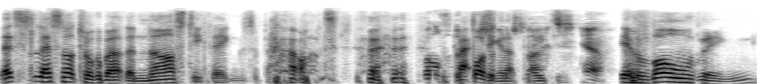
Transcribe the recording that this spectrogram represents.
Let's let's not talk about the nasty things about patching and updating. Yeah. Evolving,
